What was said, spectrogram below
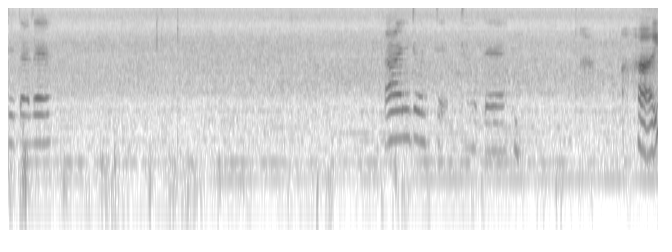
കുത്തിത്തരെ ഹായ്.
